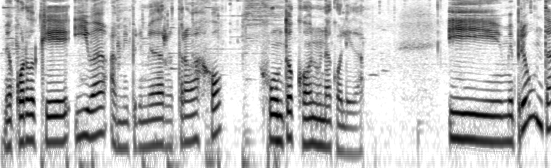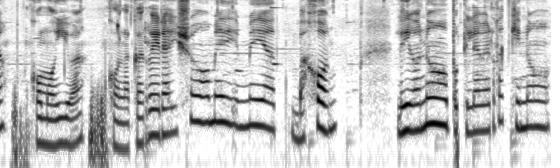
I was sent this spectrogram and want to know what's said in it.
Me acuerdo que iba a mi primer trabajo junto con una colega. Y me pregunta cómo iba con la carrera y yo media, media bajón le digo, no, porque la verdad que no,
